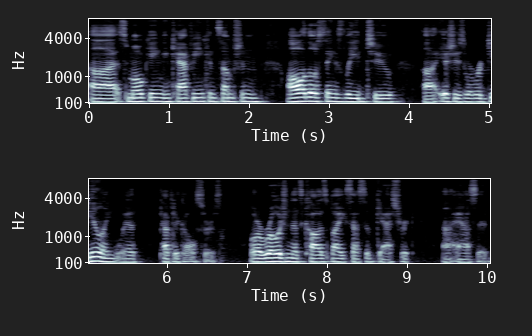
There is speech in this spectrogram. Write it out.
uh, smoking, and caffeine consumption. All of those things lead to uh, issues where we're dealing with peptic ulcers or erosion that's caused by excessive gastric acid.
